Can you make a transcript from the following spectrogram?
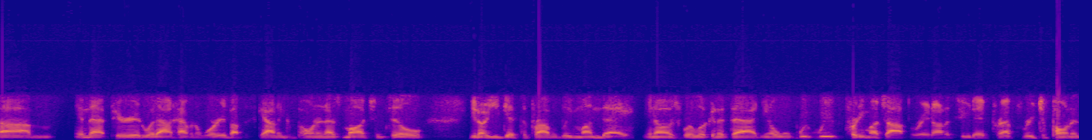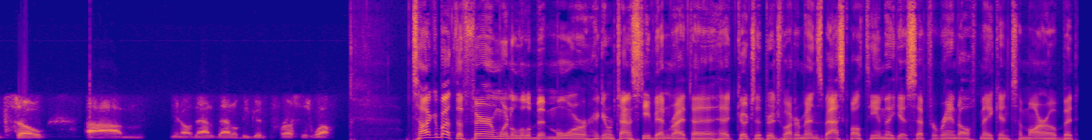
Um, in that period without having to worry about the scouting component as much until you know you get to probably Monday. You know, as we're looking at that, you know, we, we pretty much operate on a two day prep for each opponent. So, um, you know, that that'll be good for us as well. Talk about the Ferrum win a little bit more. Again, we're talking to Steve Enright, the head coach of the Bridgewater men's basketball team. They get set for Randolph Macon tomorrow. But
